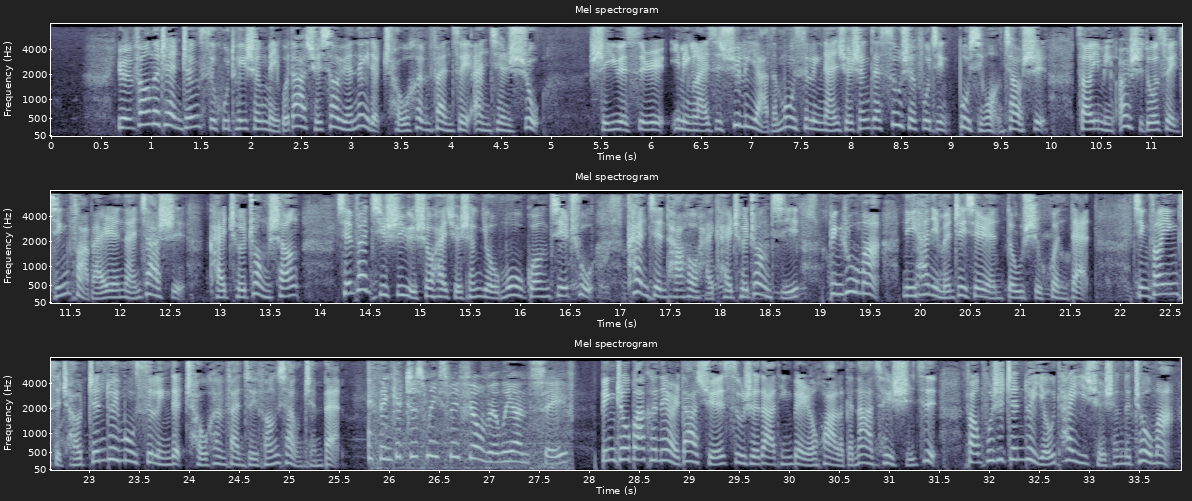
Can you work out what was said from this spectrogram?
远方的战争似乎推升美国大学校园内的仇恨犯罪案件数。十一月四日，一名来自叙利亚的穆斯林男学生在宿舍附近步行往教室，遭一名二十多岁金发白人男驾驶开车撞伤。嫌犯其实与受害学生有目光接触，看见他后还开车撞击，并辱骂：“你和你们这些人都是混蛋。”警方因此朝针对穆斯林的仇恨犯罪方向侦办。I think it just makes me feel really unsafe. 宾州巴克内尔大学宿舍大厅被人画了个纳粹十字，仿佛是针对犹太裔学生的咒骂。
